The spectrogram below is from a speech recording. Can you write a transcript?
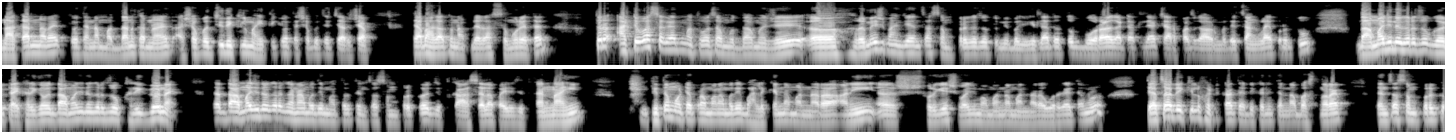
नाकारणार आहेत किंवा त्यांना मतदान करणार आहेत अशा पद्धतीची देखील माहिती किंवा तशा पद्धतीची चर्चा त्या भागातून आपल्याला समोर येतात. तर आठवा सगळ्यात महत्त्वाचा मुद्दा म्हणजे रमेश भांजे यांचा संपर्क जर तुम्ही बघितला तर तो बोराळ गटातल्या चार पाच गावांमध्ये चांगला आहे परंतु दामाजीनगर जो गट आहे खाली किंवा दामाजीनगर जो खाली गण आहे त्या दामाजीनगर गणामध्ये मात्र त्यांचा संपर्क जितका असायला पाहिजे तितका नाही. तिथं मोठ्या प्रमाणामध्ये भालक्यांना मानणारा आणि स्वर्गीय शिवाजी मामांना मानणारा वर्ग आहे त्यामुळं त्याचा देखील फटका त्या ठिकाणी त्यांना बसणार आहे. त्यांचा संपर्क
